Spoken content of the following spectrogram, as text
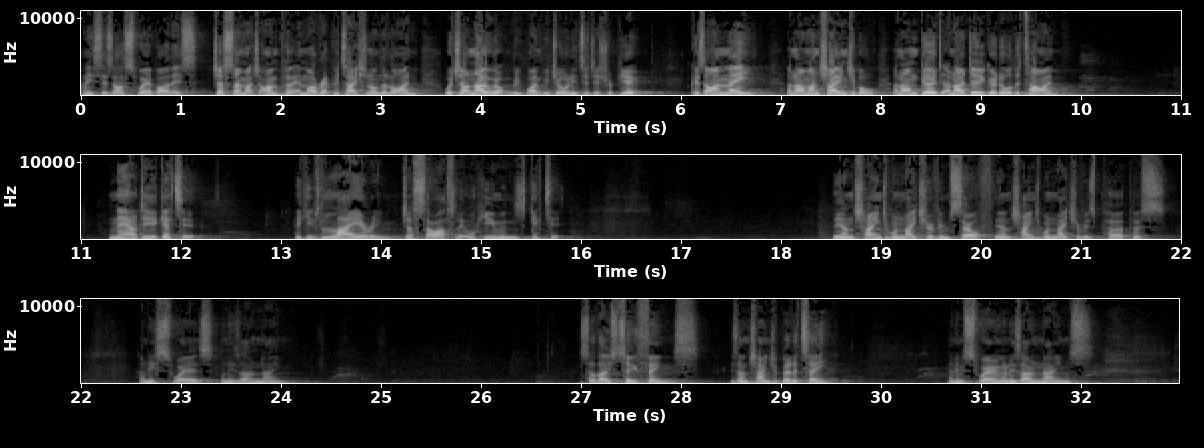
And he says, I swear by this, just so much I'm putting my reputation on the line, which I know won't be, won't be drawn into disrepute, because I'm me, and I'm unchangeable, and I'm good, and I do good all the time. Now do you get it? He keeps layering, just so us little humans get it. The unchangeable nature of himself, the unchangeable nature of his purpose, and he swears on his own name. So, those two things his unchangeability and him swearing on his own names,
